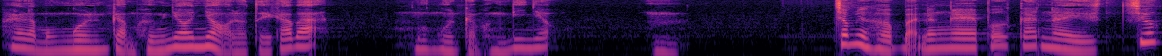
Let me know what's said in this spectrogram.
hay là một nguồn cảm hứng nho nhỏ nào tới các bạn. Một nguồn cảm hứng đi nhậu. Ừ. Trong trường hợp bạn đang nghe podcast này trước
